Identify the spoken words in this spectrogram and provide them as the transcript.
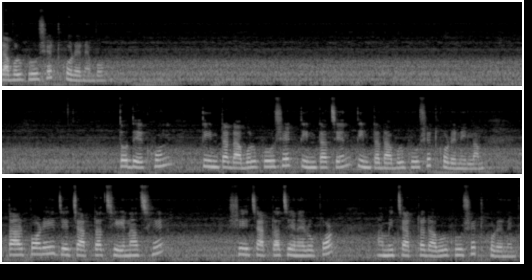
ডাবল ক্রোশেট করে নেব। তো দেখুন, তিনটা ডাবল ক্রোশেট তিনটা চেন তিনটা ডাবল ক্রোশেট করে নিলাম। তারপরে যে চারটা চেন আছে, সেই চারটা চেনের উপর আমি চারটা ডাবল ক্রোশেট করে নেব।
